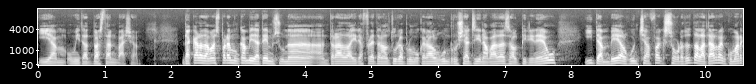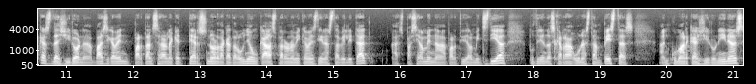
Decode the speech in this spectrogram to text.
i amb humitat bastant baixa. De cara a demà esperem un canvi de temps. Una entrada d'aire fred en altura provocarà alguns ruixats i nevades al Pirineu i també algun xàfec, sobretot a la tarda, en comarques de Girona. Bàsicament, per tant, serà en aquest terç nord de Catalunya on cal esperar una mica més d'inestabilitat, especialment a partir del migdia. Podrien descarregar algunes tempestes en comarques gironines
